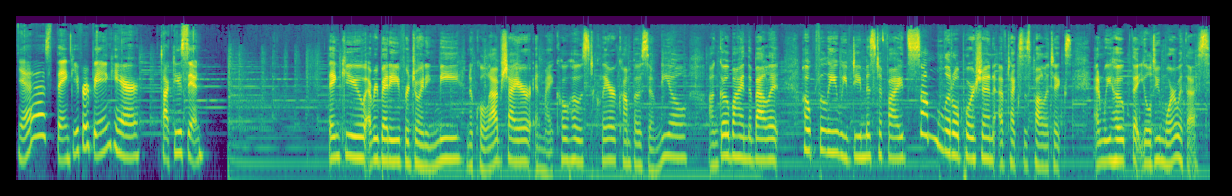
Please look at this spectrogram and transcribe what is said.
Yes, thank you for being here. Talk to you soon. Thank you, everybody, for joining me, Nichole Abshire, and my co host, Claire Campos O'Neill, on Go Behind the Ballot. Hopefully, we've demystified some little portion of Texas politics, and we hope that you'll do more with us.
